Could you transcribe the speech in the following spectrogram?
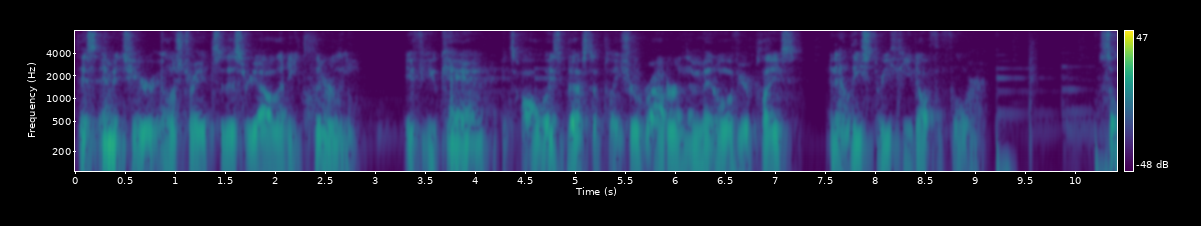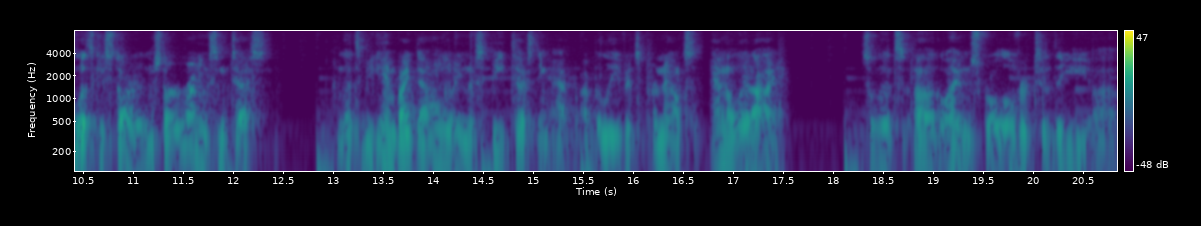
This image here illustrates this reality clearly. If you can, it's always best to place your router in the middle of your place and at least 3 feet off the floor. So let's get started and start running some tests. Let's begin by downloading the speed testing app. I believe it's pronounced Analiti. So let's uh, go ahead and scroll over to the uh,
